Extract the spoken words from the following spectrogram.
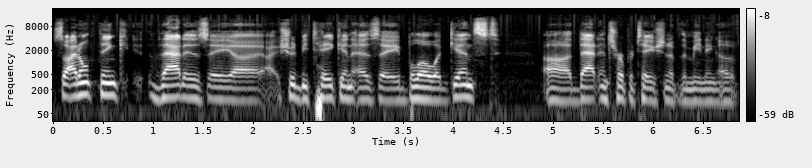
So, I don't think that is a uh, should be taken as a blow against uh, that interpretation of the meaning of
